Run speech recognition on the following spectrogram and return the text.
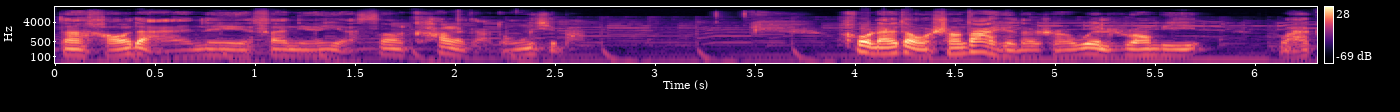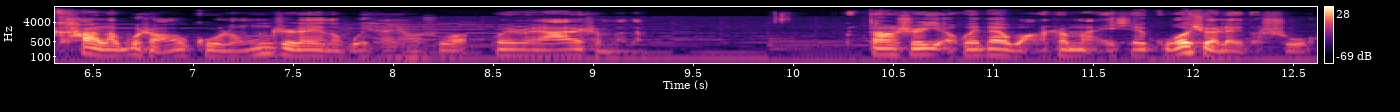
但好歹那三年也算看了点东西吧。后来到我上大学的时候，为了装逼，我还看了不少古龙之类的武侠小说，温瑞安什么的。当时也会在网上买一些国学类的书，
